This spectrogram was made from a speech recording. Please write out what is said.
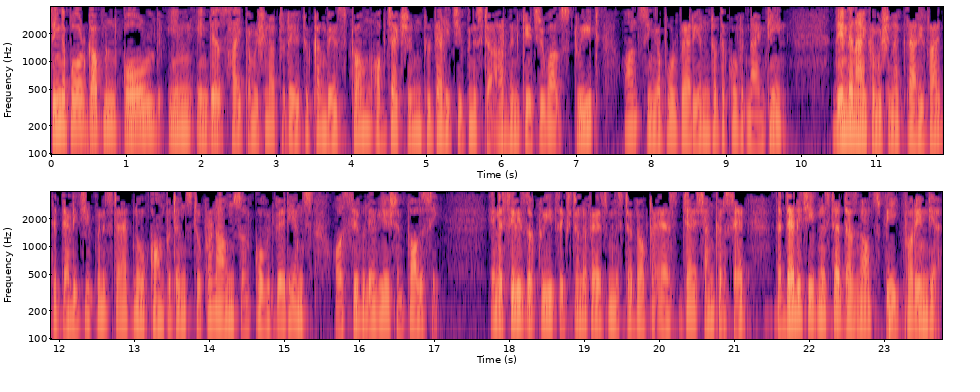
Singapore government called in India's High Commissioner today to convey strong objection to Delhi Chief Minister Arvind Kejriwal's tweet on Singapore variant of the COVID-19. The Indian High Commissioner clarified that Delhi Chief Minister had no competence to pronounce on COVID variants or civil aviation policy. In a series of tweets, External Affairs Minister Dr. S. Jaishankar said the Delhi Chief Minister does not speak for India.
